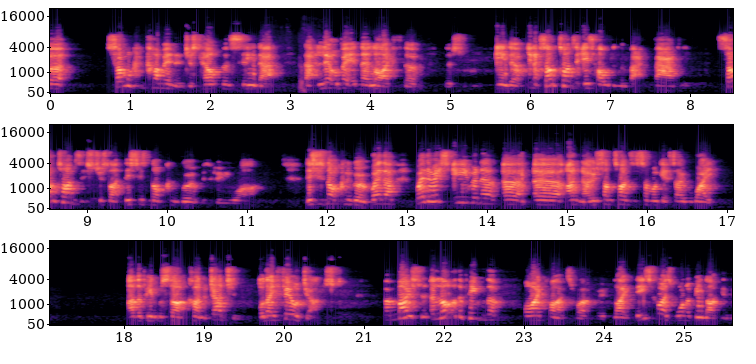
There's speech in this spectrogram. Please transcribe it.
But someone can come in and just help them see that that little bit in their life that that's either you know sometimes it is holding them back badly. Sometimes it's just like this is not congruent with who you are. This is not congruent. Whether whether it's even a, a, a I don't know. Sometimes if someone gets overweight, other people start kind of judging, or they feel judged most, a lot of the people that my clients work with, like these guys want to be like in,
